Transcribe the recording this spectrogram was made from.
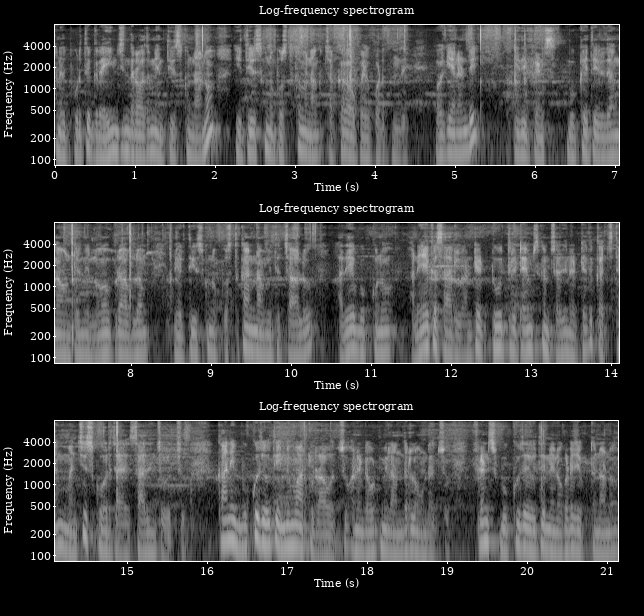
అనేది పూర్తి గ్రహించిన తర్వాత నేను తీసుకున్నాను. ఈ తీసుకున్న పుస్తకం నాకు చక్కగా ఉపయోగపడుతుంది. ఓకేనండి? ఇది ఫ్రెండ్స్ బుక్ అయితే ఈ విధంగా ఉంటుంది. No problem. మీరు తీసుకున్న పుస్తకాన్ని నమ్మితే చాలు. అదే బుక్ను అనేక సార్లు అంటే టూ త్రీ టైమ్స్ కానీ చదివినట్టయితే ఖచ్చితంగా మంచి స్కోర్ సాధించవచ్చు. కానీ బుక్ చదివితే ఎన్ని మార్కులు రావచ్చు అనే డౌట్ మీరు అందరిలో ఉండొచ్చు. ఫ్రెండ్స్ బుక్ చదివితే నేను ఒకటే చెప్తున్నాను.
